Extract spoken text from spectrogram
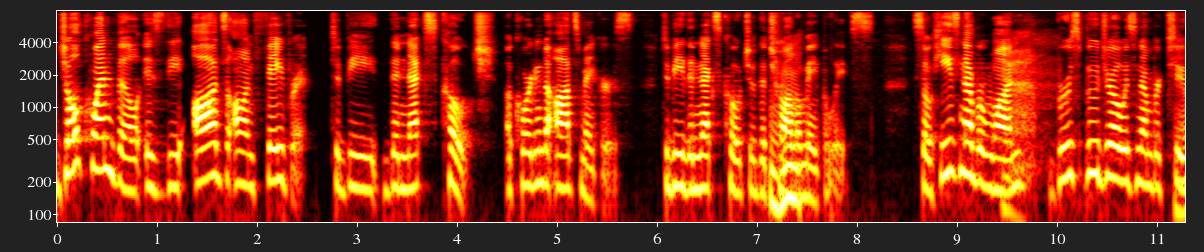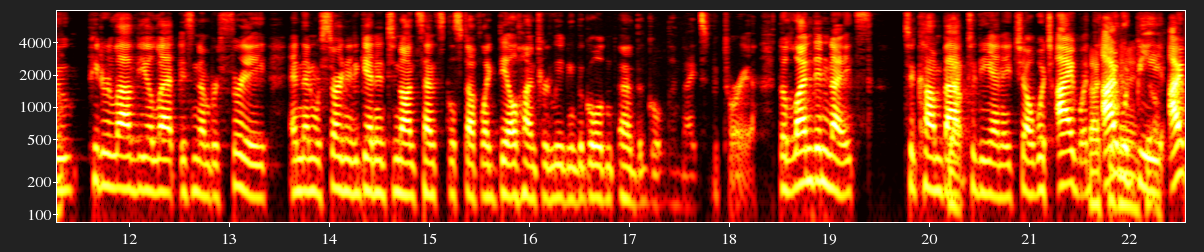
Joel Quenneville is the odds on favorite to be the next coach, according to odds makers to be the next coach of the mm-hmm. Toronto Maple Leafs. So he's number one. Bruce Boudreau is number two. Peter Laviolette is number three. And then we're starting to get into nonsensical stuff like Dale Hunter leaving the Golden uh, the Golden Knights, Victoria, the London Knights to come back yep. to the NHL, which I would I would NHL. be I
